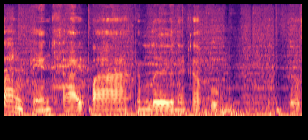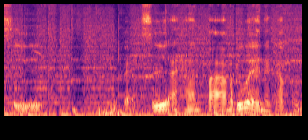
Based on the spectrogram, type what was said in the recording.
ตั้งแผงขายปลากันเลยนะครับ ผมก็ซื้อแบบซื้ออาหารปลามาด้วยนะครับ ผม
